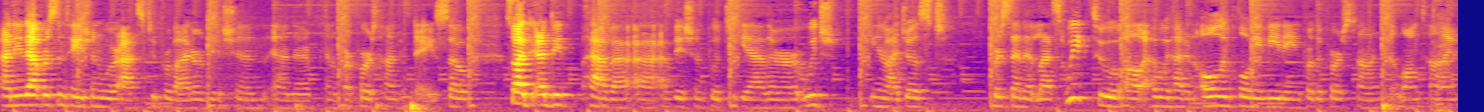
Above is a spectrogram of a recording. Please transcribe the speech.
And in that presentation, we were asked to provide our vision and uh, kind of our first 100 days. So, so I, I did have a, a vision put together, which, you know, I just presented last week to uh, we had an all employee meeting for the first time in a long time.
